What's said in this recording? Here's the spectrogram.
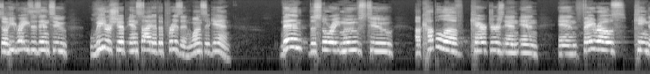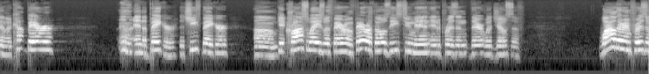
so he raises into leadership inside of the prison once again. Then the story moves to a couple of characters in, in in Pharaoh's kingdom, a cupbearer and the baker, the chief baker, um, get crossways with Pharaoh, and Pharaoh throws these two men into prison there with Joseph. While they're in prison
